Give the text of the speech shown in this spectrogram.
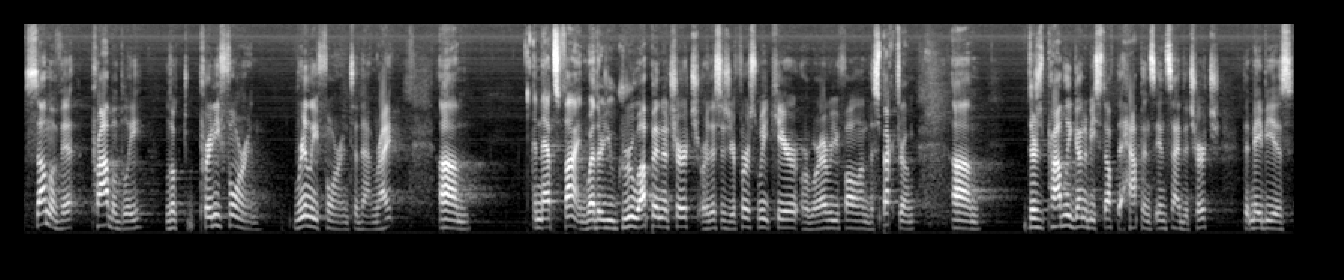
Some of it probably looked pretty foreign, really foreign to them, right? Um, and that's fine. Whether you grew up in a church or this is your first week here or wherever you fall on the spectrum, um, there's probably going to be stuff that happens inside the church that maybe is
